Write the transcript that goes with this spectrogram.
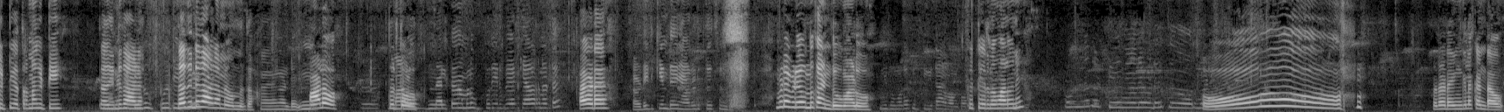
കിട്ടി. എത്ര എണ്ണം കിട്ടി? അതിന്റെ താഴെ. അതിന്റെ താഴെ അമ്മ ഒന്ന് മാളോ ഇതെടുത്തോളൂ ഇന്നലത്തെ അവിടെ ഇരിക്കുന്നുണ്ട് ഞാൻ അവിടെ എടുത്ത് വെച്ചിട്ടുണ്ട്. ഇവിടെ എവിടെ ഒന്ന് കണ്ടു മാളു? കിട്ടിയിരുന്നു മാളുവിന്? ഓർമ്മ ഓ. ഇവിടെ എവിടെയെങ്കിലൊക്കെ ഉണ്ടാവും.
